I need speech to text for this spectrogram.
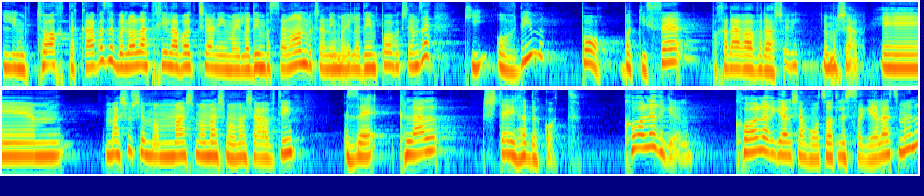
למתוח את הקו הזה ולא להתחיל לעבוד כשאני עם הילדים בסלון וכשאני עם הילדים פה וכשהם זה, כי עובדים פה, בכיסא, בחדר העבודה שלי, למשל. אמ, משהו שממש ממש ממש אהבתי, זה כלל שתי הדקות. כל הרגל, כל הרגל שאנחנו רוצות לסגל לעצמנו,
